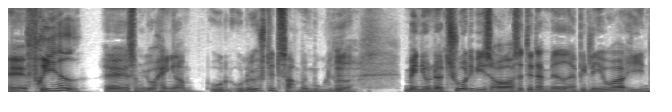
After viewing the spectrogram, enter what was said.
øh, frihed, øh, som jo hænger u- uløseligt sammen med muligheder. Mm. Men jo naturligvis også det der med, at vi lever i en...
